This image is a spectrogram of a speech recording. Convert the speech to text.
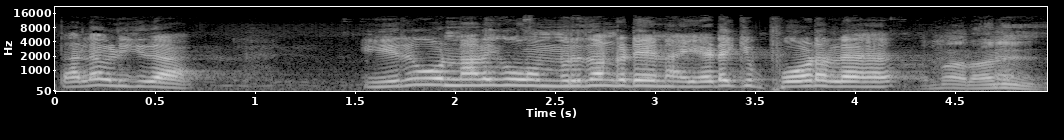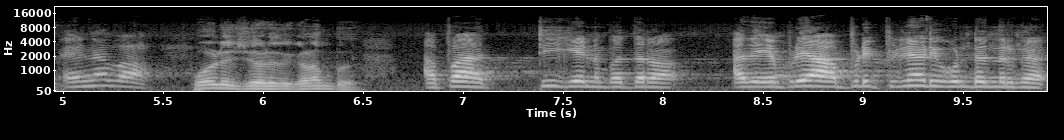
தலை வலிக்குதா? இரு ஒரு நாளைக்கு உன் மிருதங்கட்டையை நான் எடைக்கு போடலை. அம்மா ராணி. என்னவா? போலீஸ் வருது கிளம்பு. அப்பா டீக்கு என்ன பத்திரம். அதை எப்படியா அப்படி பின்னாடி கொண்டு வந்துருங்க.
